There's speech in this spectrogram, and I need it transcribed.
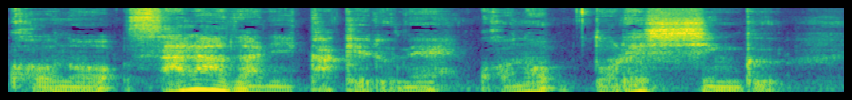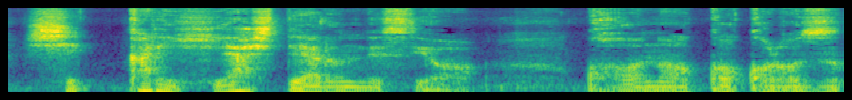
このサラダにかけるね、このドレッシング、しっかり冷やしてやるんですよ。この心遣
